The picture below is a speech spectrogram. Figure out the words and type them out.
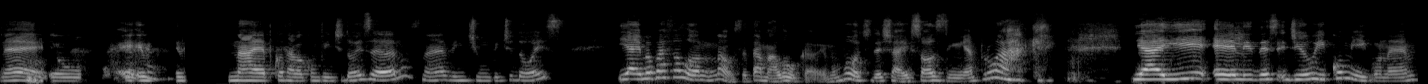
né? Eu, eu, eu, na época eu tava com 22 anos, né? 21, 22. E aí meu pai falou: Não, você tá maluca? Eu não vou te deixar ir sozinha pro Acre. E aí ele decidiu ir comigo, né?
